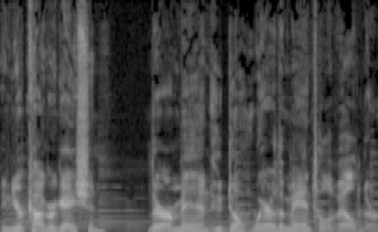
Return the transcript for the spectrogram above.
In your congregation, there are men who don't wear the mantle of elder,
